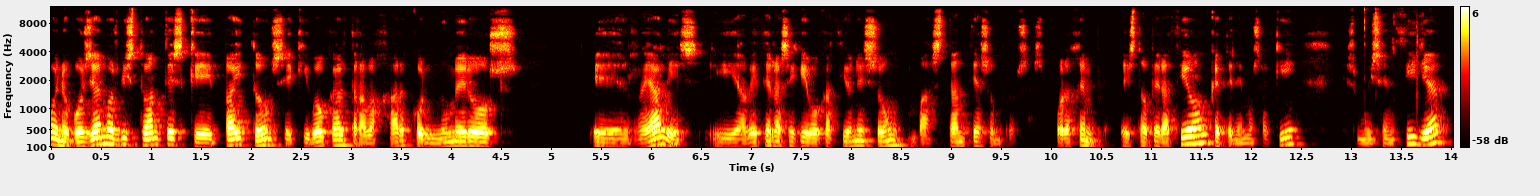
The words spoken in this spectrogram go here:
Bueno, pues ya hemos visto antes que Python se equivoca al trabajar con números eh, reales y a veces las equivocaciones son bastante asombrosas. Por ejemplo, esta operación que tenemos aquí es muy sencilla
